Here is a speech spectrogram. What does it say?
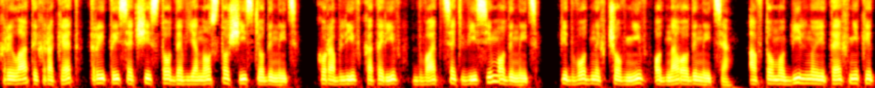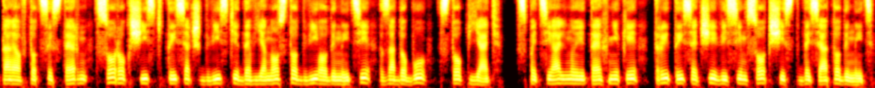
крилатих ракет 3196 одиниць, кораблів катерів 28 одиниць підводних човнів 1 одиниця, автомобільної техніки та автоцистерн 46 292 одиниці за добу 105, спеціальної техніки 3860 одиниць.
